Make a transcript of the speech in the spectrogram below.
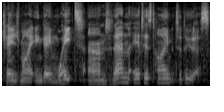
change my in-game weight, and then it is time to do this.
